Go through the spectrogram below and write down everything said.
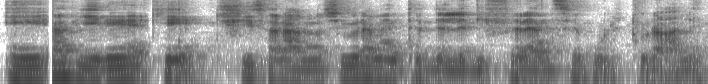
e capire che ci saranno sicuramente delle differenze culturali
